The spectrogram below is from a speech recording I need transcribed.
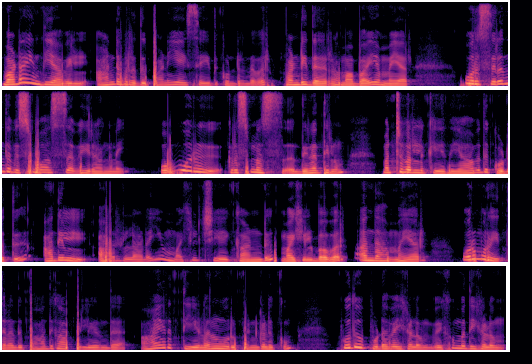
வட இந்தியாவில் ஆண்டவரது பணியை செய்து கொண்டிருந்தவர் பண்டித ரமாபாய் அம்மையார். ஒரு சிறந்த விசுவாச வீராங்கனை. ஒவ்வொரு கிறிஸ்மஸ் தினத்திலும் மற்றவர்களுக்கு எதையாவது கொடுத்து அதில் அவர்கள் அடையும் மகிழ்ச்சியை கண்டு மகிழ்பவர் அந்த அம்மையார். ஒருமுறை தனது பாதுகாப்பில் இருந்த ஆயிரத்தி எழுநூறு பெண்களுக்கும் புது புடவைகளும் வெகுமதிகளும்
